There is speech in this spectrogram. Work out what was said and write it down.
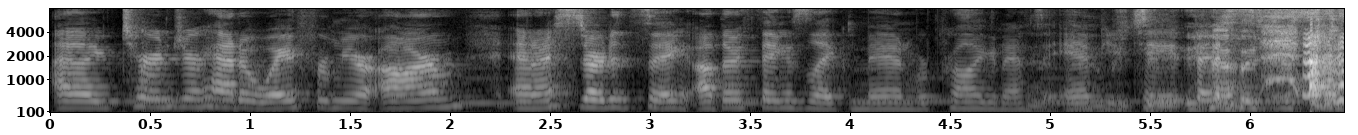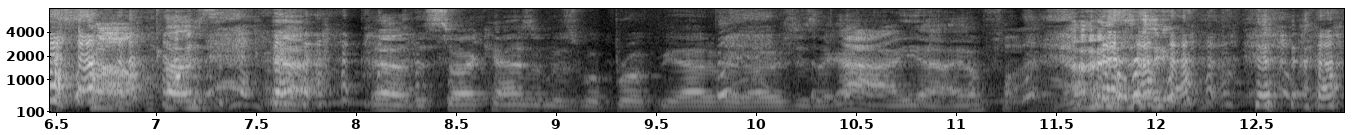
I like turned your head away from your arm and I started saying other things like man we're probably gonna have to amputate I this. Was just like, stop. Was- yeah, yeah, the sarcasm is what broke me out of it. I was just like, ah, yeah, I'm fine. Like,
